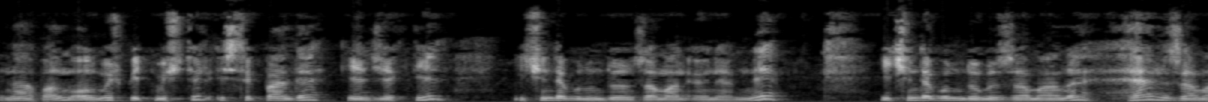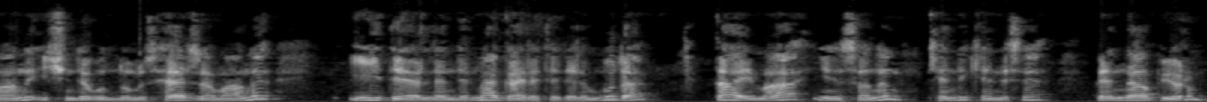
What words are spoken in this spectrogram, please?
ne yapalım? Olmuş bitmiştir. İstikbalde gelecek değil. İçinde bulunduğun zaman önemli içinde bulunduğumuz zamanı, her zamanı, içinde bulunduğumuz her zamanı iyi değerlendirmeye gayret edelim. Bu da daima insanın kendi kendisine ben ne yapıyorum,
